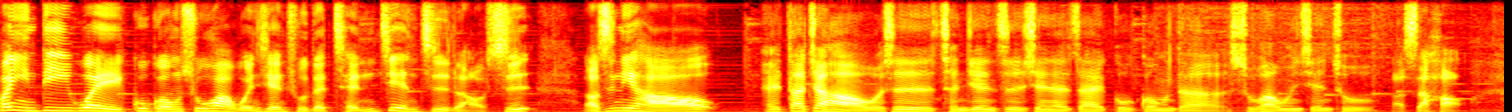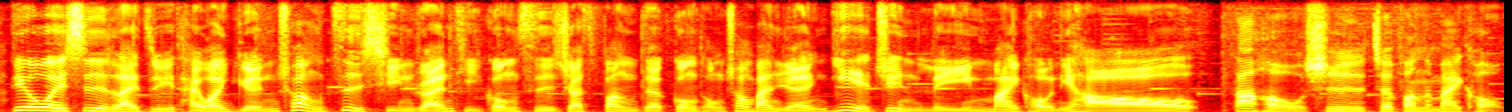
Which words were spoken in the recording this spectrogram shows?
欢迎第一位故宫书画文献处的陈建志老师，老师你好，哎，大家好，我是陈建志，现在在故宫的书画文献处，老师好。第二位是来自于台湾原创自行软体公司 JustFont 的共同创办人叶俊林 Michael，你好，大家好，我是 JustFont 的 Michael。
